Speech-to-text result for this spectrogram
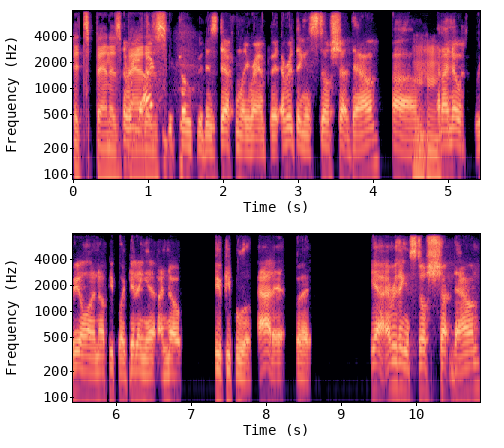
it's been as the bad as, COVID is definitely rampant. Everything is still shut down. Um, Mhm. And I know it's real. I know people are getting it. I know a few people who have had it, but yeah, everything is still shut down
